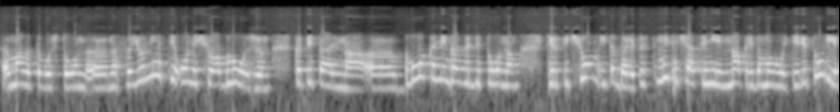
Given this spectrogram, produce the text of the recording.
э, мало того, что он э, на своем месте, он еще обложен капитально э, блоками газобетоном, кирпичом и так далее. То есть мы сейчас имеем на придомовой территории,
